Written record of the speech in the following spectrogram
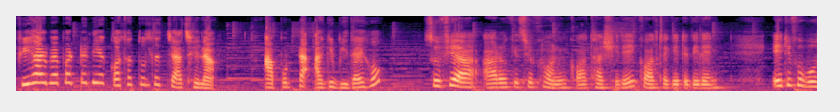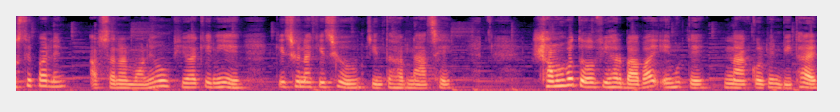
ফিহার ব্যাপারটা নিয়ে কথা তুলতে চাচ্ছি না। আপরটা আগে বিদায় হোক। সুফিয়া আরও কিছুক্ষণ কথা সেরে কলটা কেটে দিলেন। এটুকু বুঝতে পারলেন আফসানার মনেও ফিহাকে নিয়ে কিছু না কিছু চিন্তাভাবনা আছে। সম্ভবত ফিহার বাবা এই মুহূর্তে না করবেন বিধায়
